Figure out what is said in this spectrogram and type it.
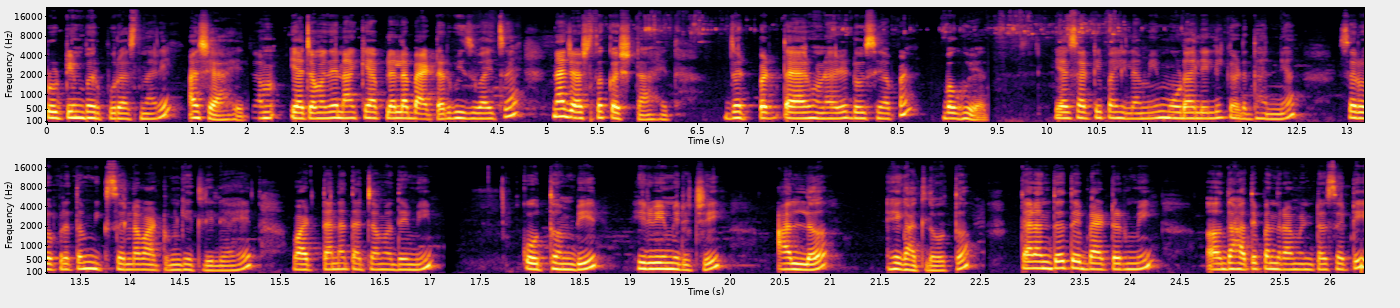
प्रोटीन भरपूर असणारे असे आहेत. याच्यामध्ये ना की आपल्याला बॅटर भिजवायचं आहे ना जास्त कष्ट आहेत. झटपट तयार होणारे डोसे आपण बघूयात. यासाठी पहिला मी मोड आलेली कडधान्य सर्वप्रथम मिक्सरला वाटून घेतलेले आहेत. वाटताना त्याच्यामध्ये मी कोथिंबीर हिरवी मिरची आलं हे घातलं होतं. त्यानंतर ते बॅटर मी दहा ते पंधरा मिनटासाठी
